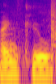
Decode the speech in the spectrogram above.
Thank you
